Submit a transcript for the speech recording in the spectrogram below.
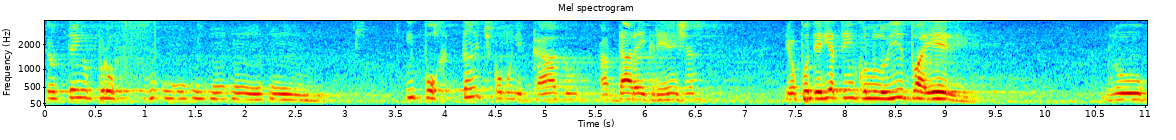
eu tenho um, um, um, importante comunicado a dar à igreja. Eu poderia ter incluído a ele no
